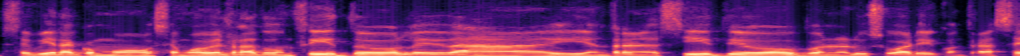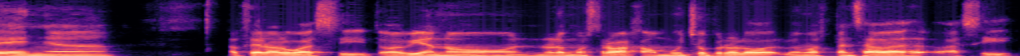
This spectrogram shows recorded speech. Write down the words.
se viera cómo se mueve el ratoncito, le da y entra en el sitio, pone el usuario y contraseña hacer algo así. Todavía no, no lo hemos trabajado mucho, pero lo, hemos pensado así.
